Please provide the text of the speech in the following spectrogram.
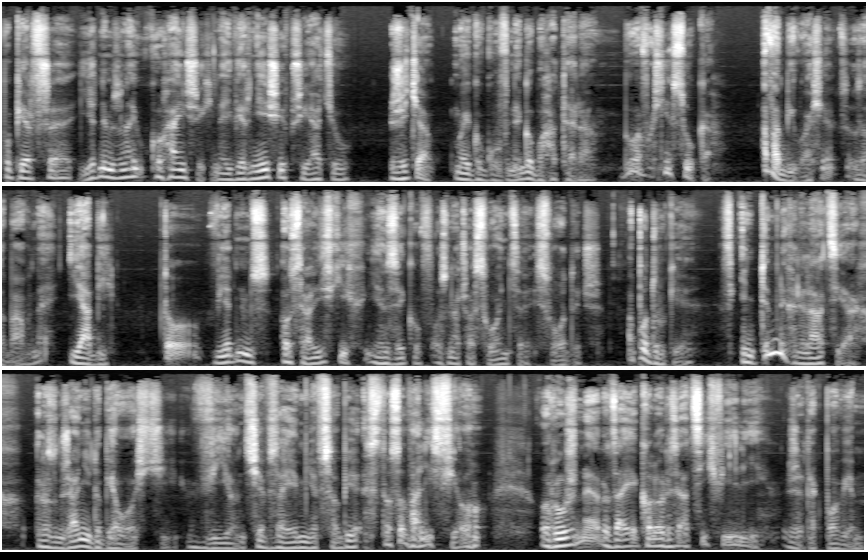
Po pierwsze, jednym z najukochańszych i najwierniejszych przyjaciół życia mojego głównego bohatera była właśnie suka, a wabiła się, co zabawne, jabi. To w jednym z australijskich języków oznacza słońce i słodycz. A po drugie, w intymnych relacjach, rozgrzani do białości, wijąc się wzajemnie w sobie, stosowali z fio różne rodzaje koloryzacji chwili, że tak powiem.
